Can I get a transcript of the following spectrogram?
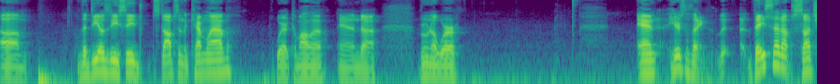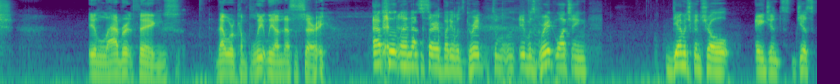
Um, the DODC stops in the chem lab where Kamala and uh, Bruno were. And here's the thing they set up such elaborate things that were completely unnecessary. Absolutely unnecessary, but it was great. To, it was great watching damage control agents just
